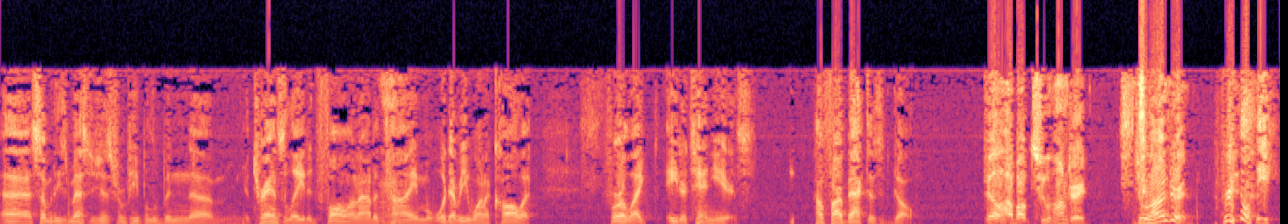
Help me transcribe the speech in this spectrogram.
uh, some of these messages from people who've been um, translated, fallen out of time, whatever you want to call it, for like eight or ten years? How far back does it go? Bill, how about 200? 200? Really?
